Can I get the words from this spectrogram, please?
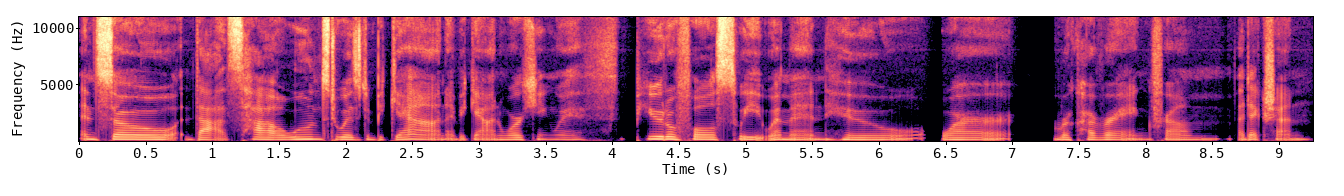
And so that's how Wounds to Wisdom began. I began working with beautiful, sweet women who were recovering from addiction,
